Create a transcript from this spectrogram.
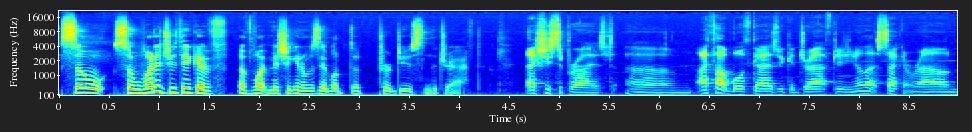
so so what did you think of of what Michigan was able to produce in the draft? Actually surprised. Um, I thought both guys we could drafted. You know that second round.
